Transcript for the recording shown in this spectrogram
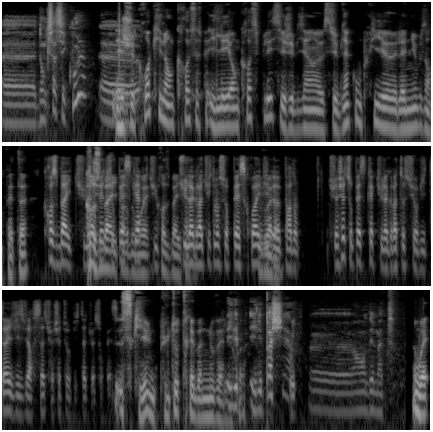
Euh, donc ça c'est cool. Euh, Et je crois qu'il est en cross, il est en crossplay si j'ai bien, euh, si j'ai bien compris euh, la news en fait. Crossbuy, tu l'achètes sur PS4, pardon, ouais, tu l'as gratuitement sur PS3 et Voilà. euh, pardon. Tu l'achètes sur PS4, tu l'as gratos sur Vita et vice versa. Tu achètes sur Vita, tu l'as sur PS4. Ce qui est une plutôt très bonne nouvelle. il, est, quoi. et il est pas cher Oui. euh, en démat. Ouais.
